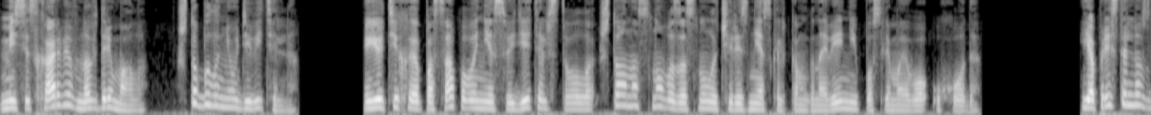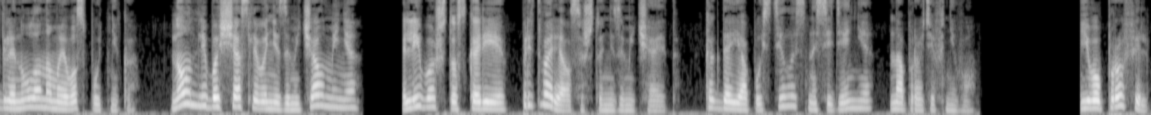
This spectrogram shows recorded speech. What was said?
Миссис Харви вновь дремала, что было неудивительно. Ее тихое посапывание свидетельствовало, что она снова заснула через несколько мгновений после моего ухода. Я пристально взглянула на моего спутника, но он либо счастливо не замечал меня, либо, что скорее, притворялся, что не замечает когда я опустилась на сиденье напротив него. Его профиль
